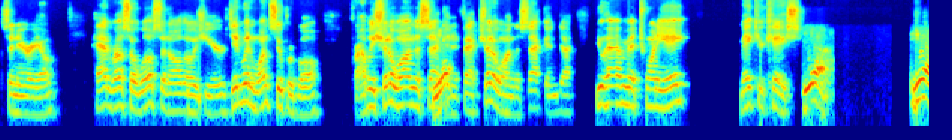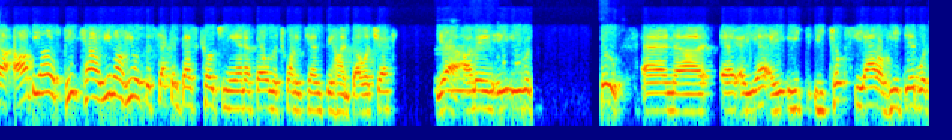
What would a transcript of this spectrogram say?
scenario, had Russell Wilson all those years, did win one Super Bowl, probably should have won the second. Yeah. In fact, should have won the second. Uh, you have him at 28. Make your case. Yeah. Yeah, I'll be honest. Pete Carroll, you know, he was the second best coach in the NFL in the 2010s behind Belichick. Yeah, I mean, he, he was. And uh, uh, yeah, he, he, took Seattle. He did what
